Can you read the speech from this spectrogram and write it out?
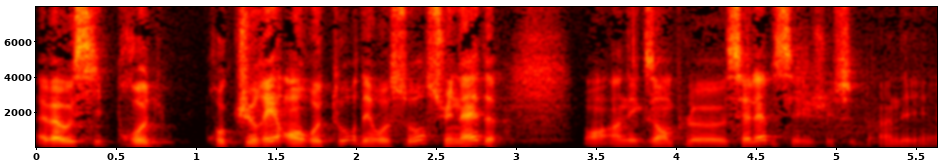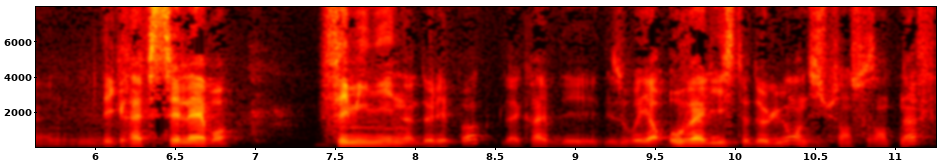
va aussi procurer en retour des ressources, une aide. un exemple euh, célèbre, c'est une des grèves célèbres féminines de l'époque, la grève des, des, ouvrières ovalistes de Lyon en 1869,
